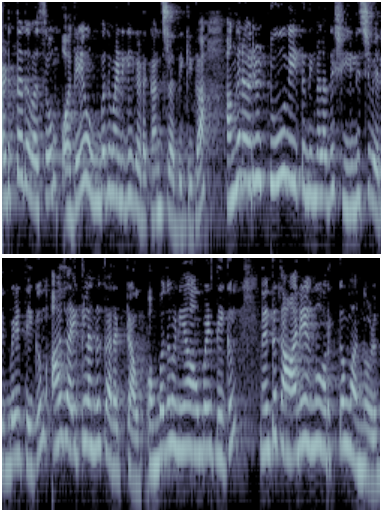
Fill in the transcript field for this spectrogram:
അടുത്ത ദിവസവും അതേ ഒമ്പത് മണിക്ക് കിടക്കാൻ ശ്രദ്ധിക്കുക. അങ്ങനെ ഒരു ടു വീക്ക് നിങ്ങളത് ശീലിച്ച് വരുമ്പോഴത്തേക്കും ആ സൈക്കിൾ അങ്ങ് കറക്റ്റ് ആവും. ഒമ്പത് മണിയാകുമ്പോഴത്തേക്കും നിങ്ങൾക്ക് താനേ അങ്ങ് ഉറക്കം വന്നോളും.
